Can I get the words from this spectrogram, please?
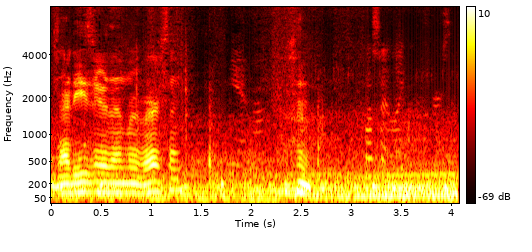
Is that easier than reversing? Yeah. Plus, I like reversing.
